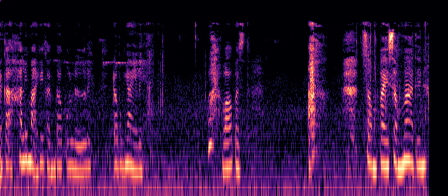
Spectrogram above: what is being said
นะคะฮาริมาคือกันดอกบอเลือเลย ดอกบกใหญ่เลยว้าวกับสัมไปสัมมาด้วยนะ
